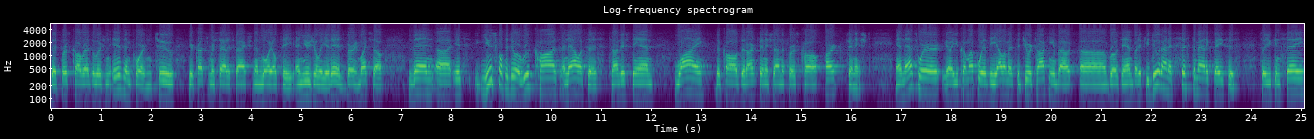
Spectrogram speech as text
that first call resolution is important to your customer satisfaction and loyalty, and usually it is very much so, then uh, it's useful to do a root cause analysis to understand why the calls that aren't finished on the first call aren't finished. And that's where uh, you come up with the elements that you were talking about, uh, Roseanne. But if you do it on a systematic basis, so you can say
